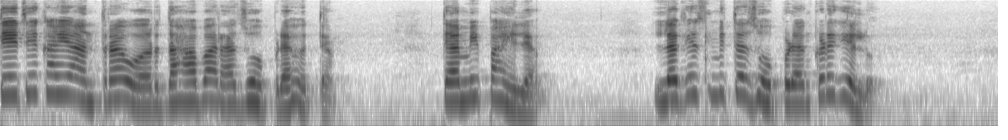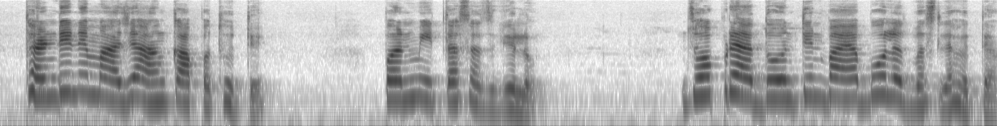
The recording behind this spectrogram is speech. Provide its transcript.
तेथे काही अंतरावर दहा बारा झोपड्या होत्या. त्या मी पाहिल्या. लगेच मी त्या झोपड्यांकडे गेलो. थंडीने माझे अंग कापत होते. पण मी तसाच गेलो. झोपड्यात दोन तीन बाया बोलत बसल्या होत्या.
